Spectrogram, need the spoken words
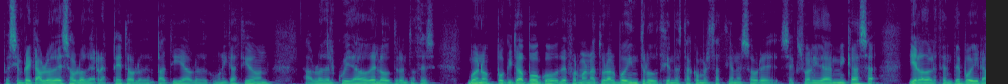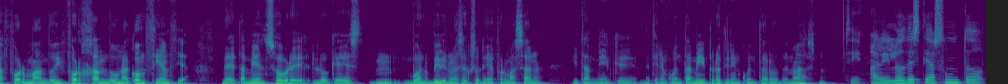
pues siempre que hablo de eso, hablo de respeto, hablo de empatía, hablo de comunicación, hablo del cuidado del otro. Entonces, bueno, poquito a poco, de forma natural, voy introduciendo estas conversaciones sobre sexualidad en mi casa y el adolescente pues irá formando y forjando una conciencia de- también sobre lo que es, mm, bueno, vivir una sexualidad de forma sana y también que me tiene en cuenta a mí, pero tiene en cuenta a los demás, ¿no? Sí, al hilo de este asunto,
